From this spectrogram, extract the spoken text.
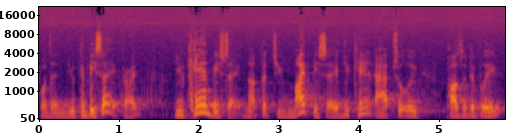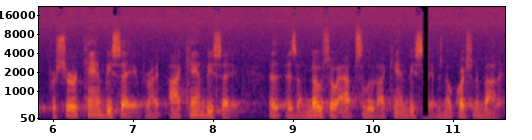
Well, then you can be saved, right? You can be saved. Not that you might be saved. You can absolutely, positively, for sure, can be saved, right? I can be saved as a no so absolute. I can be saved. There's no question about it.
